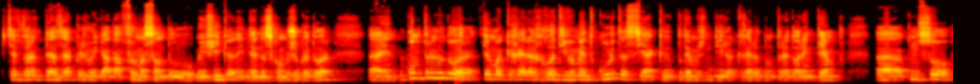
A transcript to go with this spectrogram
esteve durante 10 épocas ligado à formação do Benfica, entenda-se como jogador. Eh, como treinador, tem uma carreira relativamente curta, se é que podemos medir a carreira de um treinador em tempo. Uh, começou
